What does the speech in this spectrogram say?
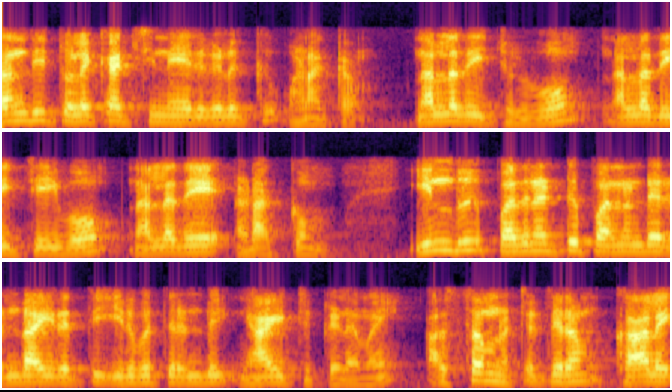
தந்தி தொலைக்காட்சி நேயர்களுக்கு வணக்கம். நல்லதை சொல்வோம் நல்லதை செய்வோம் நல்லதே நடக்கும். இன்று பதினெட்டு பன்னெண்டு ரெண்டாயிரத்தி இருபத்தி ரெண்டு ஞாயிற்றுக்கிழமை அஸ்தம் நட்சத்திரம் காலை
